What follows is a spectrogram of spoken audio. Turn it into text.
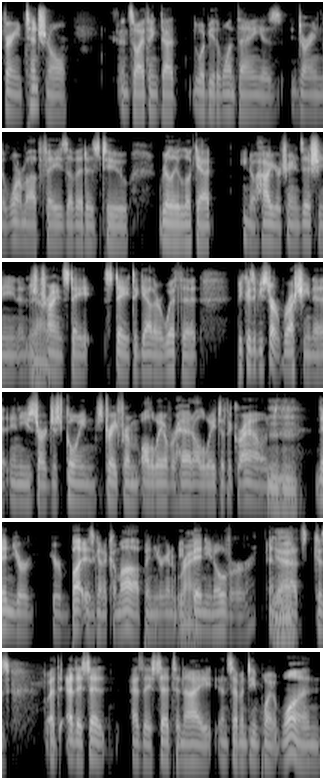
very intentional. And so I think that would be the one thing is during the warm up phase of it is to really look at you know how you're transitioning and just Yeah. try and stay stay together with it because if you start rushing it and you start just going straight from all the way overhead all the way to the ground Mm-hmm. then your your butt is going to come up and you're going to be Right. bending over and Yeah. then that's because as they said as they said tonight in 17.1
